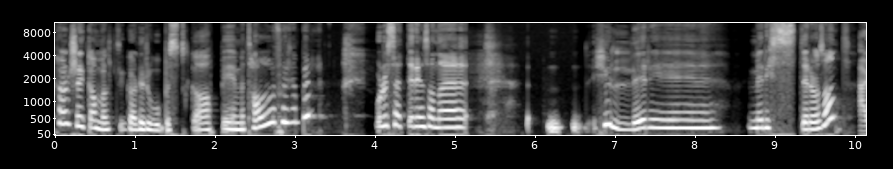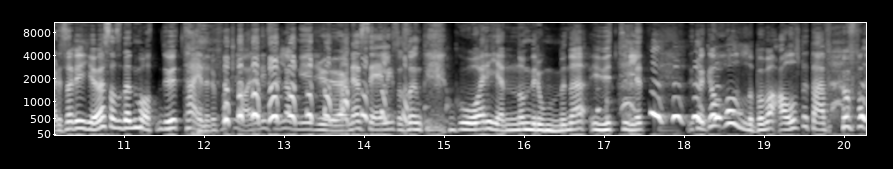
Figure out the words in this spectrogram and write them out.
Kanskje et gammelt garderobeskap i metall, for eksempel? Hvor du setter inn sånne hyller i, med rister og sånt. Er du seriøs? Altså den måten du tegner og forklarer disse lange rørene jeg ser liksom som går gjennom rommene ut til et Du kan ikke holde på med alt dette her for å få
